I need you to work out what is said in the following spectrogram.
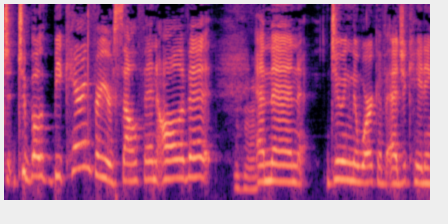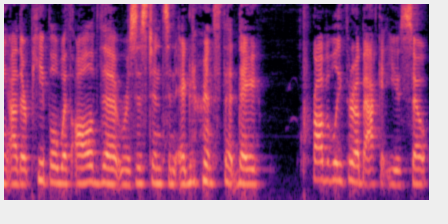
to, to both be caring for yourself in all of it mm-hmm. and then doing the work of educating other people with all of the resistance and ignorance that they probably throw back at you. So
